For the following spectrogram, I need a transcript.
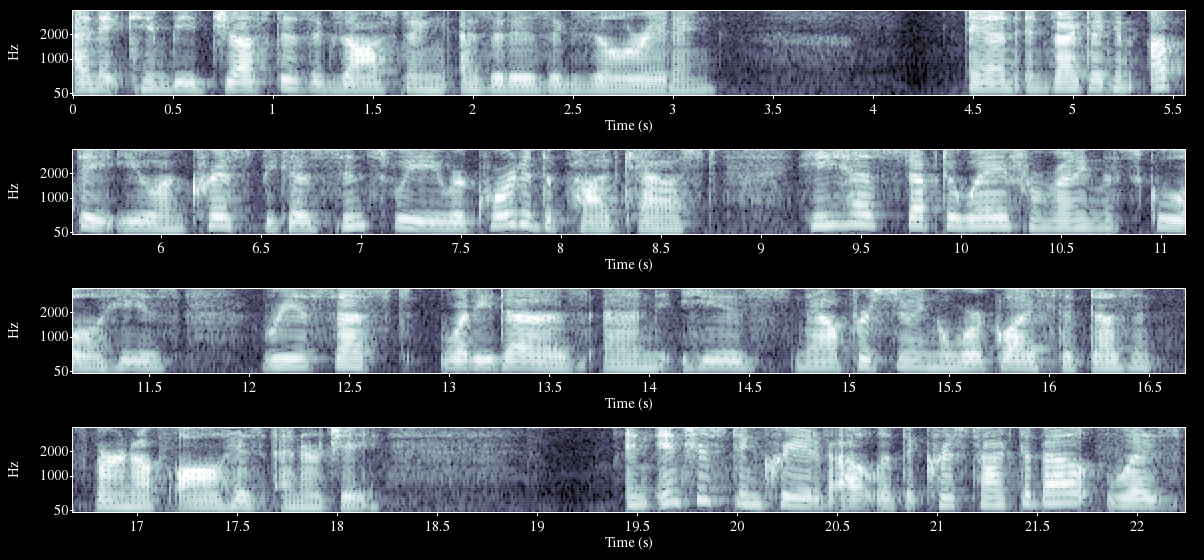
and it can be just as exhausting as it is exhilarating. And in fact, I can update you on Chris because since we recorded the podcast, he has stepped away from running the school. He has reassessed what he does and he is now pursuing a work life that doesn't burn up all his energy. An interesting creative outlet that Chris talked about was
